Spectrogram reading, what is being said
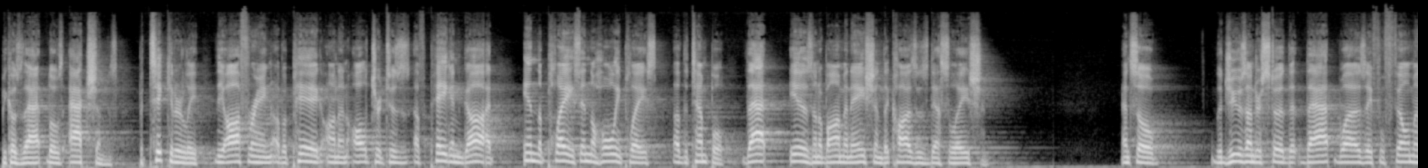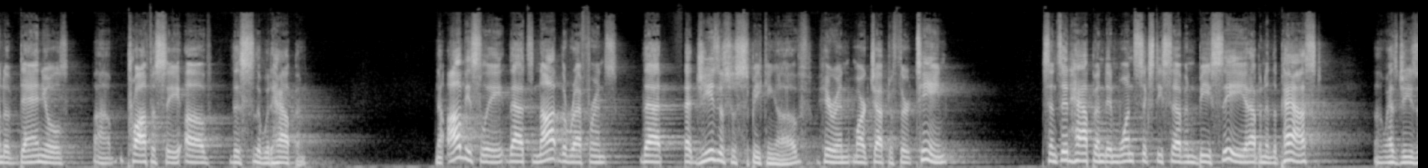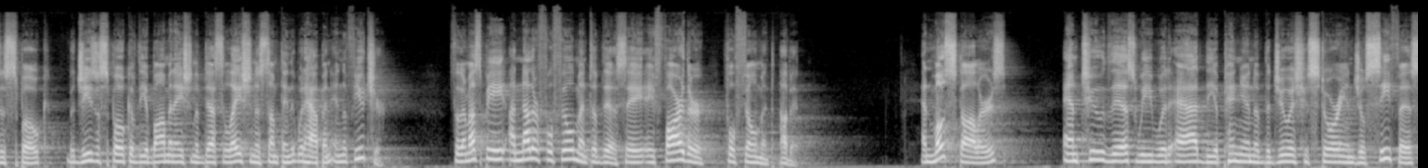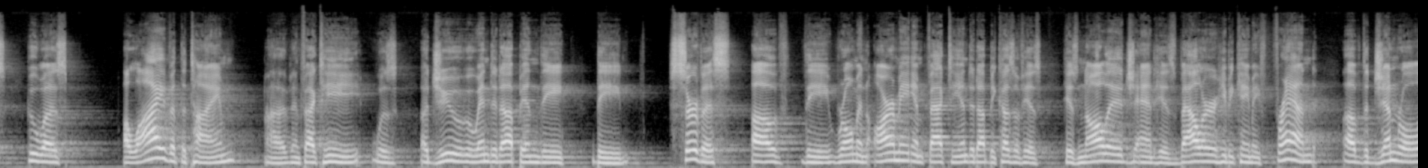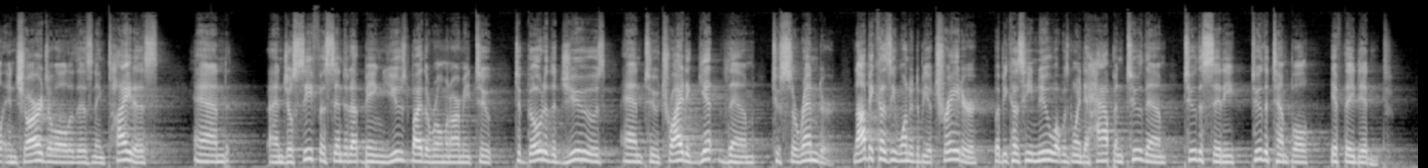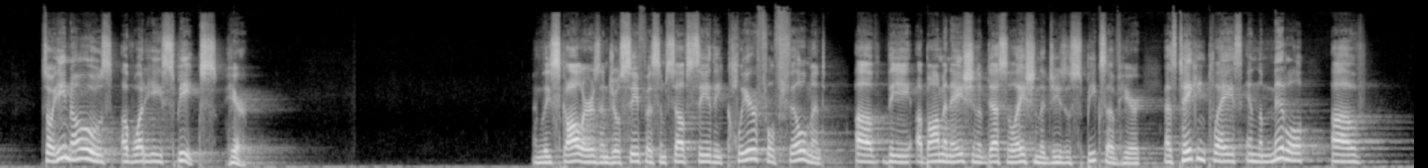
because that those actions, particularly the offering of a pig on an altar to a pagan god in the place, in the holy place of the temple, that is an abomination that causes desolation. And so the Jews understood that that was a fulfillment of Daniel's uh, prophecy of this that would happen. Now, obviously, that's not the reference that, that Jesus was speaking of here in Mark chapter 13. Since it happened in 167 BC, it happened in the past, uh, as Jesus spoke, but Jesus spoke of the abomination of desolation as something that would happen in the future. So there must be another fulfillment of this, a, a farther fulfillment of it. And most scholars, and to this we would add the opinion of the Jewish historian Josephus, who was alive at the time. Uh, in fact, he was a Jew who ended up in the, the service of the Roman army. In fact, he ended up, because of his his knowledge and his valor. He became a friend of the general in charge of all of this named Titus. And, and Josephus ended up being used by the Roman army to, to go to the Jews and to try to get them to surrender. Not because he wanted to be a traitor, but because he knew what was going to happen to them, to the city, to the temple, if they didn't. So he knows of what he speaks here. And these scholars and Josephus himself see the clear fulfillment of the abomination of desolation that Jesus speaks of here as taking place in the middle of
